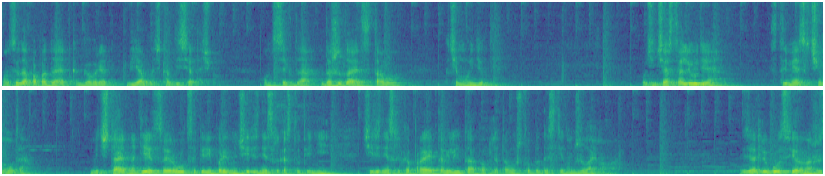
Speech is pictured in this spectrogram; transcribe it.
Он всегда попадает, как говорят, в яблочко, в десяточку. Он всегда дожидается того, к чему идет. Очень часто люди, стремясь к чему-то, мечтают, надеются и рвутся перепрыгнуть через несколько ступеней, через несколько проектов или этапов для того, чтобы достигнуть желаемого. Взять любую сферу нашей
